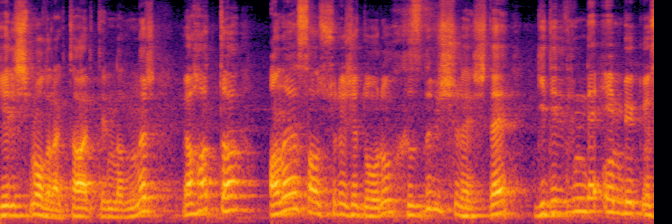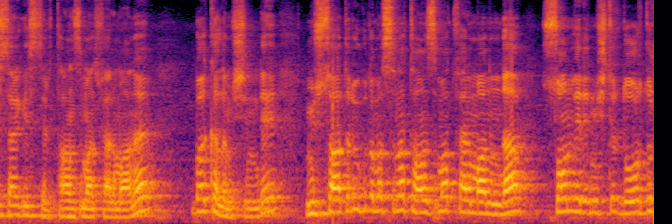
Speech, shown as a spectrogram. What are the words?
gelişme olarak tarihlerin alınır ve hatta anayasal sürece doğru hızlı bir süreçte gidildiğinde en büyük göstergesidir Tanzimat Fermanı. Bakalım şimdi. Müsaade uygulamasına Tanzimat Fermanı'nda son verilmiştir. Doğrudur.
